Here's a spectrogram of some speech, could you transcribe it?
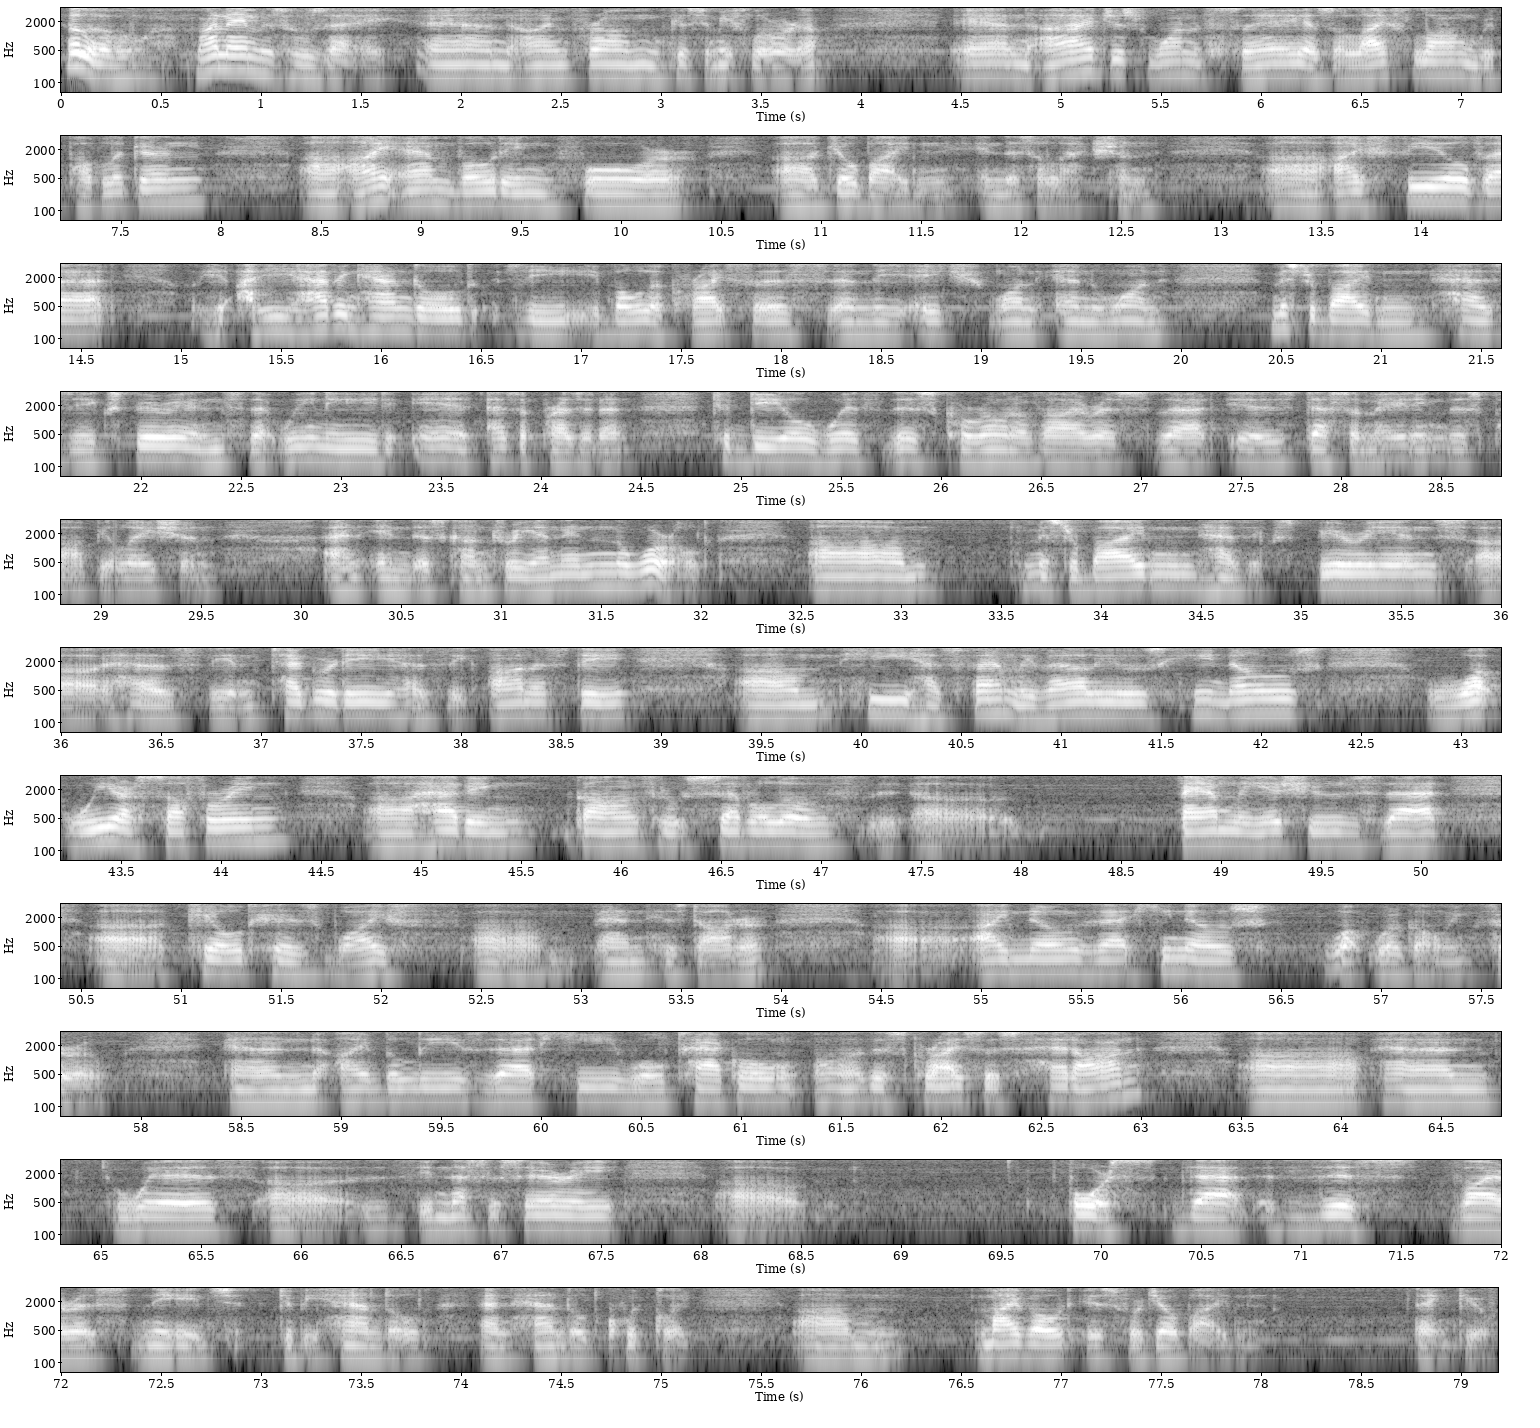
Hello, my name is Jose, and I'm from Kissimmee, Florida. And I just want to say, as a lifelong Republican, uh, I am voting for uh, Joe Biden in this election. Uh, I feel that he, having handled the Ebola crisis and the H1N1, Mr. Biden has the experience that we need in, as a president to deal with this coronavirus that is decimating this population and in this country and in the world. Um, Mr. Biden has experience, uh, has the integrity, has the honesty. Um, he has family values. He knows what we are suffering, uh, having gone through several of uh, family issues that uh, killed his wife um, and his daughter. Uh, I know that he knows what we're going through and I believe that he will tackle uh, this crisis head on uh, and with uh, the necessary uh, force that this virus needs to be handled and handled quickly. Um, my vote is for Joe Biden. Thank you.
